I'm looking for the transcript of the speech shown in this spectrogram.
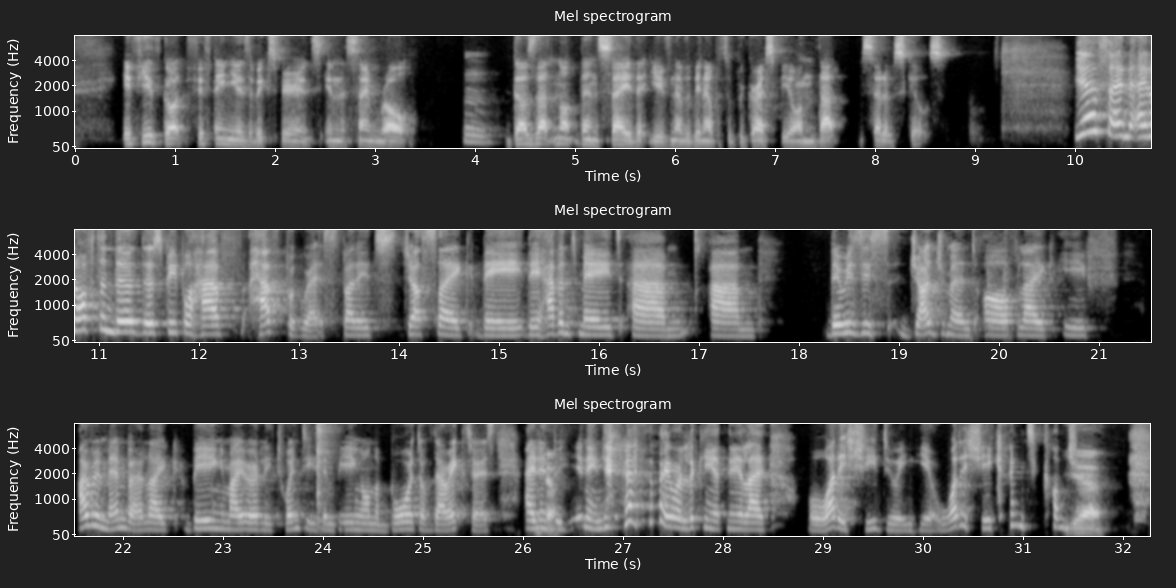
If you've got 15 years of experience in the same role Mm. Does that not then say that you've never been able to progress beyond that set of skills? Yes, and, and often the, those people have have progressed, but it's just like they they haven't made. Um, um, there is this judgment of like if I remember like being in my early 20s and being on a board of directors. And in the beginning, they were looking at me like, what is she doing here? What is she going to contribute? Yeah.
